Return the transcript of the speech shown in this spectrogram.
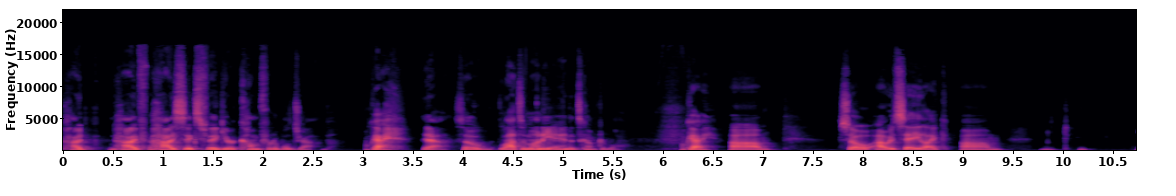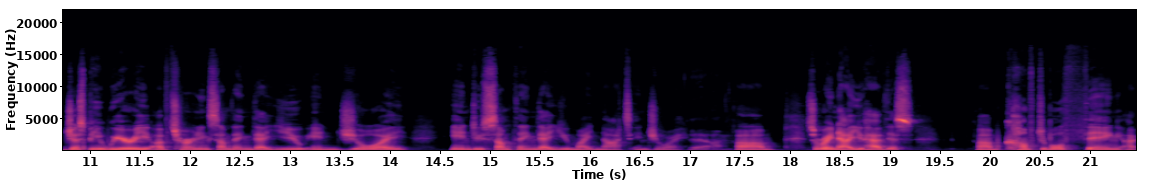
High, high, high six figure comfortable job. Okay. Yeah. So lots of money and it's comfortable. Okay. Um, so I would say like, um, just be weary of turning something that you enjoy into something that you might not enjoy. Yeah. Um, so right now you have this um, comfortable thing. I,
